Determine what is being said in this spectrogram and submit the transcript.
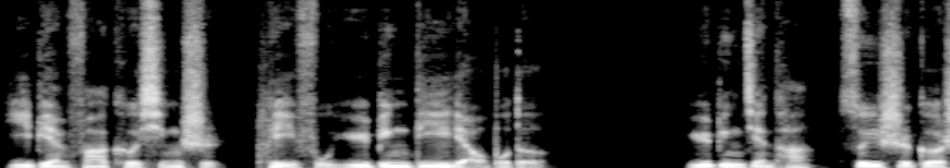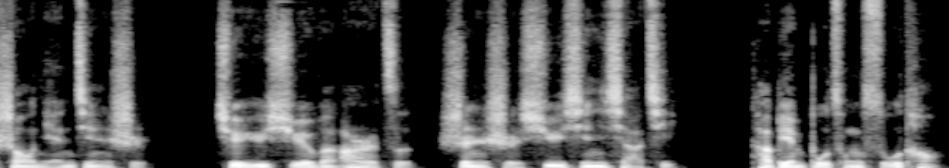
以便发刻行事。佩服于兵低了不得。于兵见他虽是个少年进士，却于学问二字甚是虚心下气，他便不从俗套，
